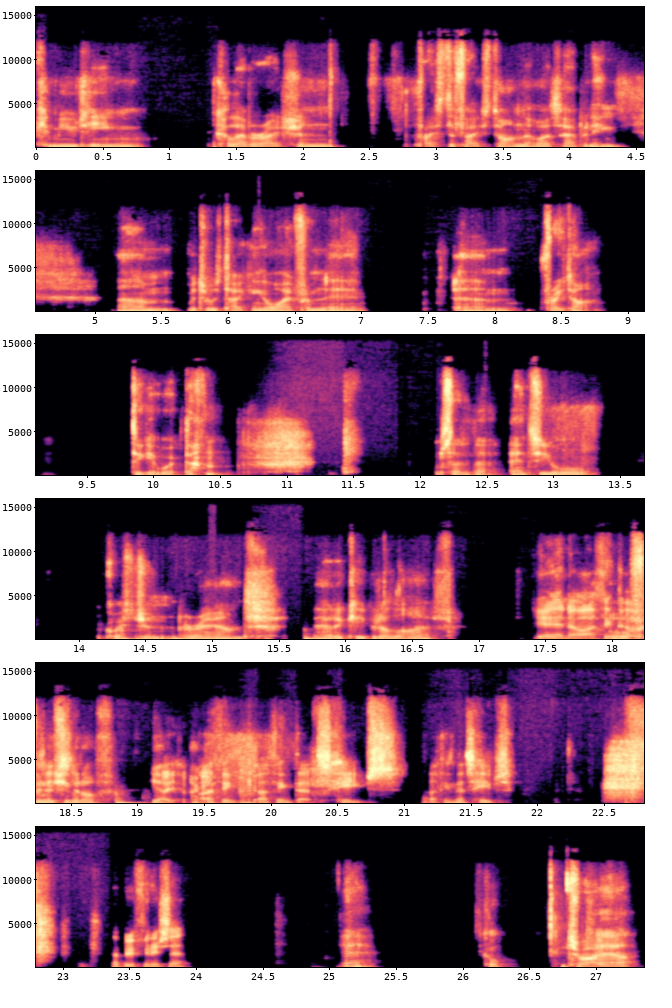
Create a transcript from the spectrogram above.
commuting collaboration face to face time that was happening, um, which was taking away from their um, free time to get work done. so did that answer your question around how to keep it alive Yeah, no, I think or that was finishing it off? Yeah, I, okay. I think I think that's heaps. I think that's heaps. Happy to finish there. yeah. Cool. Try it out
